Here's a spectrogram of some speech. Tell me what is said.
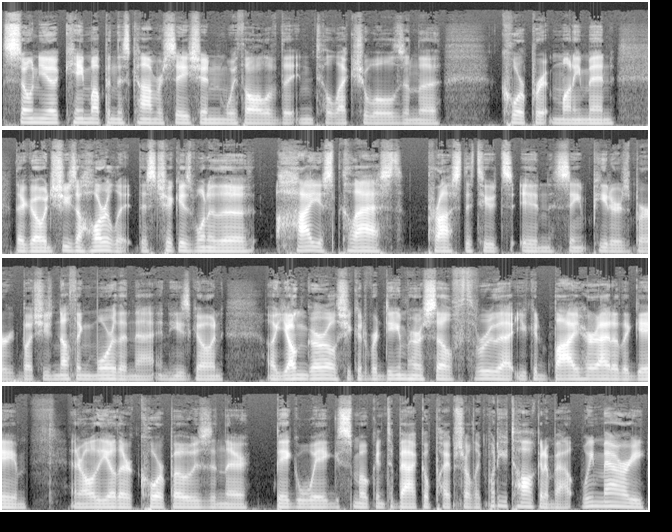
Sonia came up in this conversation with all of the intellectuals and the corporate money men. They're going, she's a harlot. This chick is one of the highest class prostitutes in St. Petersburg, but she's nothing more than that. And he's going, a young girl, she could redeem herself through that. You could buy her out of the game. And all the other corpos in their big wigs smoking tobacco pipes are like, What are you talking about? We marry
